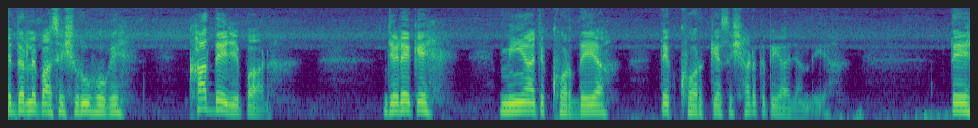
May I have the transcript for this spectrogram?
ਇਧਰਲੇ ਪਾਸੇ ਸ਼ੁਰੂ ਹੋ ਗਏ ਖਾਦੇ ਜੇ ਪਹਾੜ ਜਿਹੜੇ ਕਿ ਮੀਆਂ 'ਚ ਖੁਰਦੇ ਆ ਤੇ ਖੁਰ ਕੇ ਅਸੀਂ ਸੜਕ ਤੇ ਆ ਜਾਂਦੇ ਆ। ਤੇ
